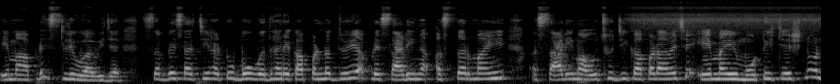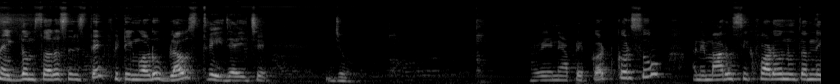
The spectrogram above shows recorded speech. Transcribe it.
એમાં આપણે સ્લીવ આવી જાય. સભ્ય સાચી હાટું બહુ વધારે કાપડ નથી જોઈએ. આપણે સાડીના અસ્તરમાં અહીં સાડીમાં ઓછું જે કાપડ આવે છે, એમાં એ મોટી ચેસ્ટનું ને એકદમ સરસ રીતે ફિટિંગવાળું બ્લાઉઝ થઈ જાય છે. જો. હવે એને આપણે કટ કરશું અને મારું શીખવાડવાનું તમને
